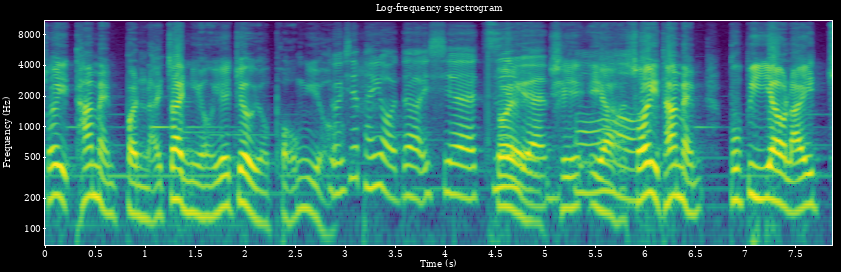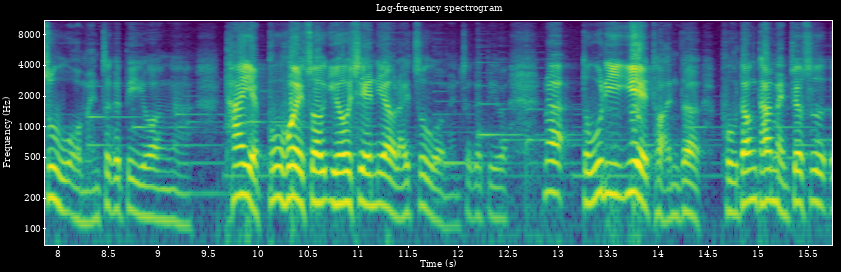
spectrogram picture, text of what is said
所以他们本来在纽约就有朋友，有一些朋友的一些资源，其呀，所以他们不必要来住我们这个地方啊，他也不会说优先要来住我们这个地方。那独立乐团的普通他们就是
